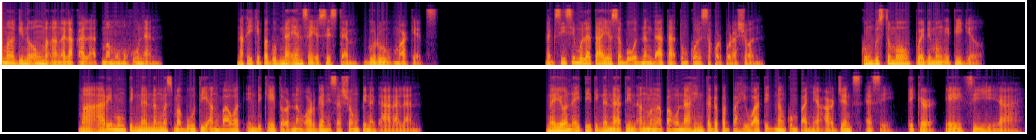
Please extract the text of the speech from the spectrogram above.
mga ginoong mangangalakal at mamumuhunan. Nakikipag-ugnayan sa iyo system, Guru Markets. Nagsisimula tayo sa buod ng data tungkol sa korporasyon. Kung gusto mo, pwede mong itigil. Maaari mong tingnan ng mas mabuti ang bawat indicator ng organisasyong pinag-aralan. Ngayon ay titignan natin ang mga pangunahing tagapagpahiwatig ng kumpanya Argents SE, ticker ACEI.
